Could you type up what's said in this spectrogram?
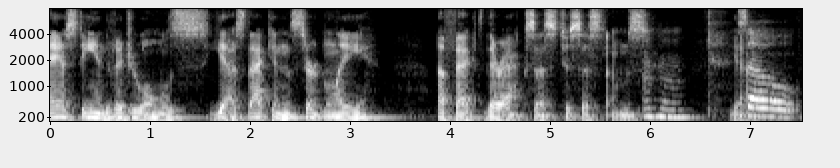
ASD individuals. Yes, that can certainly affect their access to systems. Mm-hmm. Yeah. So,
